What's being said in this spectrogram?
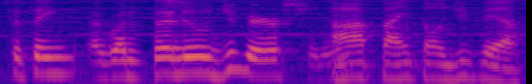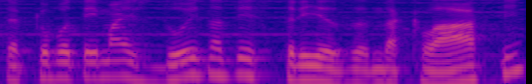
você tem. Agora é ali o diverso, né? Ah, tá. Então, diverso. É porque eu botei mais dois na destreza da classe.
